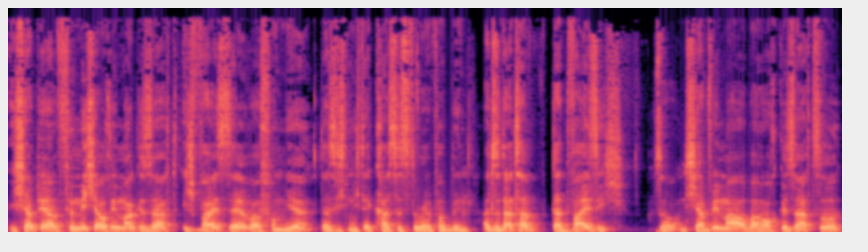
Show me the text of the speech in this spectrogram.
Ich habe ja für mich auch immer gesagt, ich weiß selber von mir, dass ich nicht der krasseste Rapper bin. Also das das weiß ich. So, und ich habe immer aber auch gesagt, so,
